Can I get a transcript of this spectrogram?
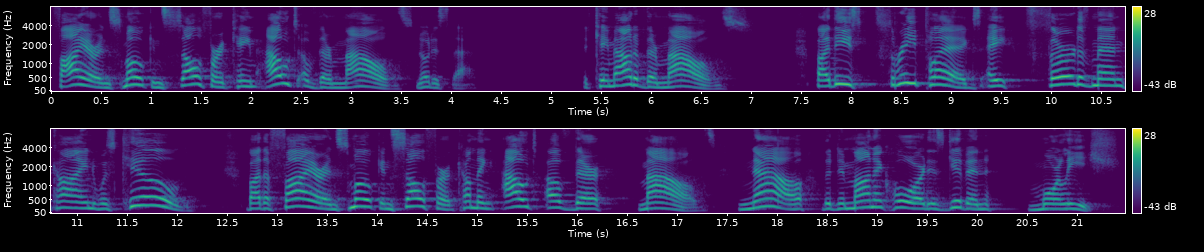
fire and smoke and sulfur came out of their mouths. Notice that. It came out of their mouths. By these three plagues, a third of mankind was killed by the fire and smoke and sulfur coming out of their mouths. Now the demonic horde is given more leash.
